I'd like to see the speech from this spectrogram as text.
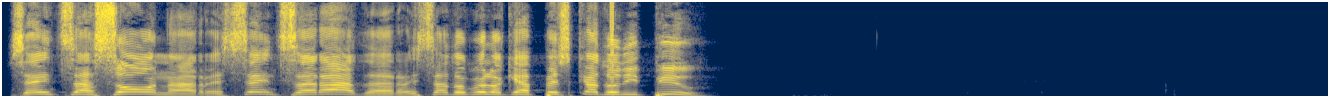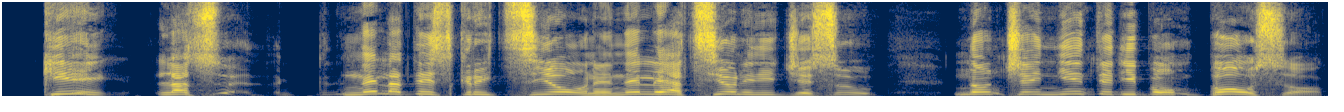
Senza sonar e senza radar è stato quello che ha pescato di più. Chi la, nella descrizione, nelle azioni di Gesù, non c'è niente di pomposo,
